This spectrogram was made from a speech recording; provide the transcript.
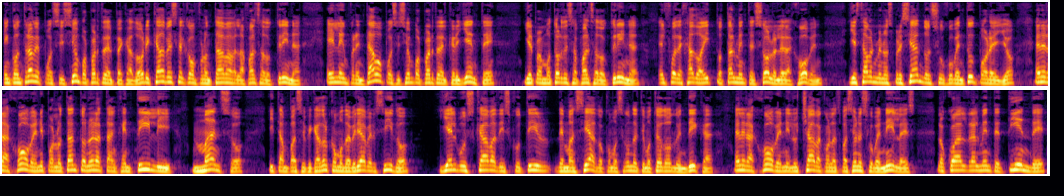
encontraba oposición por parte del pecador, y cada vez que él confrontaba la falsa doctrina, él enfrentaba oposición por parte del creyente, y el promotor de esa falsa doctrina, él fue dejado ahí totalmente solo, él era joven, y estaban menospreciando su juventud por ello, él era joven y por lo tanto no era tan gentil y manso y tan pacificador como debería haber sido, y él buscaba discutir demasiado, como segundo Timoteo 2 lo indica, él era joven y luchaba con las pasiones juveniles, lo cual realmente tiende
